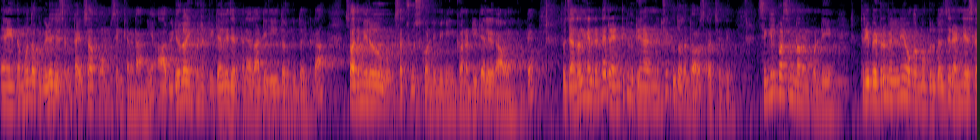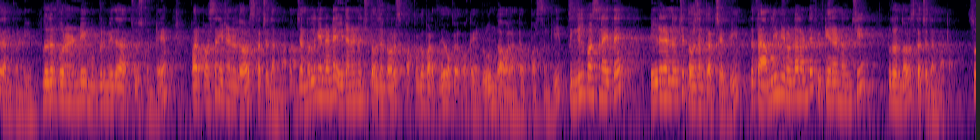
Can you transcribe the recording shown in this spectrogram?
నేను ఇంతకుముందు ఒక వీడియో చేశాను types of homes in Canada అని. ఆ వీడియోలో ఇంకొంచెం డీటెయిల్గా చెప్పాను ఎలాంటి ఇల్లు దొరుకుతుందో ఇక్కడ. సో అది మీరు ఒకసారి చూసుకోండి మీకు ఇంకేమైనా డీటెయిల్గా కావాలనుకుంటే. సో జనరల్గా ఏంటంటే రెంట్కి ఫిఫ్టీన్ హండ్రెడ్ నుంచి టూ థౌసండ్ డాలర్స్కి వచ్చేది. సింగిల్ పర్సన్ ఉన్నారనుకోండి త్రీ బెడ్రూమ్ ఇల్ని ఒక ముగ్గురు కలిసి రెంట్ చేసేది అనుకోండి టూ థౌసండ్ ఫోర్ హండ్రెడ్ ముగ్గురు మీద చూసుకుంటే per person eight hundred dollars ఖర్చు అనమాట జనరల్గా ఏంటంటే ఎయిట్ హండ్రెడ్ నుంచి థౌసండ్ డాలర్స్ పక్కగా పడుతుంది ఒక ఒక రూమ్ కావాలంటే ఒక పర్సన్కి సింగిల్ పర్సన్ అయితే ఎయిట్ హండ్రెడ్ నుంచి థౌసండ్ ఖర్చు అవుతుంది ఫ్యామిలీ మీరు ఉండాలంటే ఫిఫ్టీన్ హండ్రెడ్ నుంచి టూ థౌసండ్ డాలర్స్ ఖర్చు అనమాట సో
